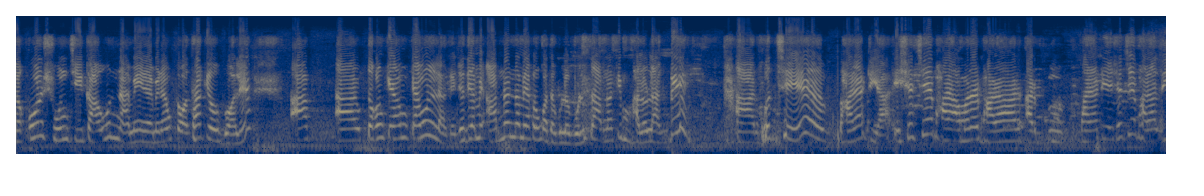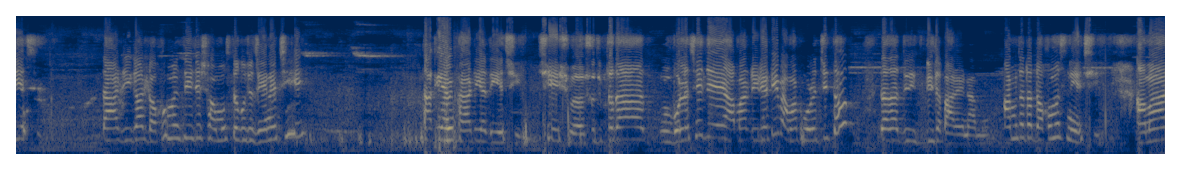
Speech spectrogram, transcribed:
যখন শুনছি কাউর নামে এরম এরম কথা কেউ বলে আর তখন কেমন কেমন লাগে? যদি আমি আপনার নামে এখন কথাগুলো বলি, তো আপনার কি ভালো লাগবে? আর হচ্ছে, ভাড়াটিয়া এসেছে ভাড়া আমাদের ভাড়া আর ভাড়াটিয়া এসেছে, ভাড়া দিয়েছে। তার রিগাল ডকুমেন্টস দিয়ে যে সমস্ত কিছু জেনেছি। তাকে আমি ভাড়াটিয়া দিয়েছি। সে সুদীপ্ত দা বলেছে যে, আমার রিলেটিভ আমার পরিচিত, দাদা দিতে পারে না। আমি তো তার ডকুমেন্টস নিয়েছি। আমার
